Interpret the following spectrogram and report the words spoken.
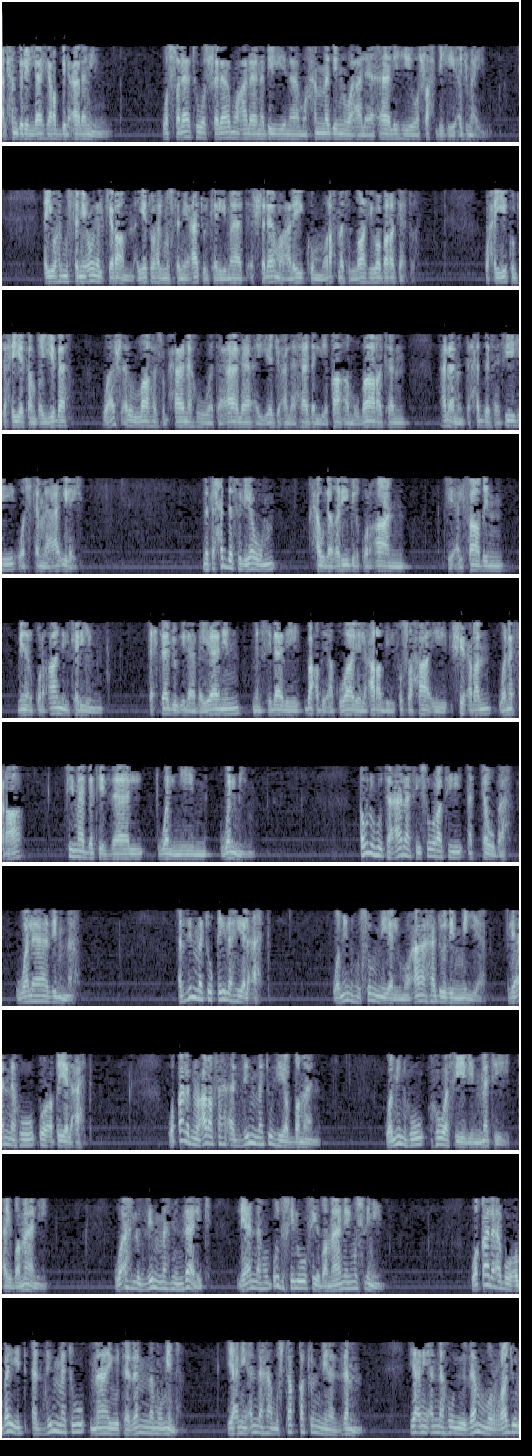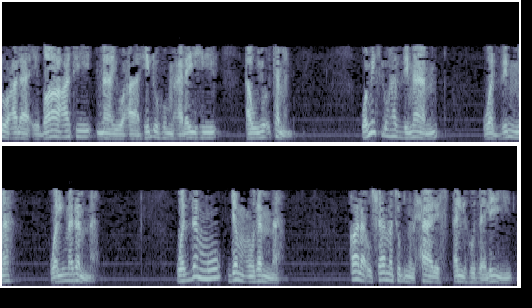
الحمد لله رب العالمين والصلاة والسلام على نبينا محمد وعلى آله وصحبه أجمعين. أيها المستمعون الكرام، أيتها المستمعات الكريمات، السلام عليكم ورحمة الله وبركاته. أحييكم تحية طيبة وأسأل الله سبحانه وتعالى أن يجعل هذا اللقاء مباركا على من تحدث فيه واستمع إليه. نتحدث اليوم حول غريب القرآن في ألفاظ من القرآن الكريم تحتاج إلى بيان من خلال بعض أقوال العرب الفصحاء شعرا ونثرا في مادة الذال والميم والميم. قوله تعالى في سورة التوبة: ولا ذمة. الذمة قيل هي العهد، ومنه سمي المعاهد ذميا، لأنه أعطي العهد. وقال ابن عرفة: الذمة هي الضمان، ومنه هو في ذمتي أي ضماني وأهل الذمة من ذلك لأنهم أدخلوا في ضمان المسلمين. وقال أبو عبيد الذمة ما يتذمم منه يعني أنها مشتقة من الذم يعني أنه يذم الرجل على إضاعة ما يعاهدهم عليه أو يؤتمن. ومثلها الذمام والذمة والمذمة. والذم جمع ذمة. قال أسامة بن الحارث الهذلي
